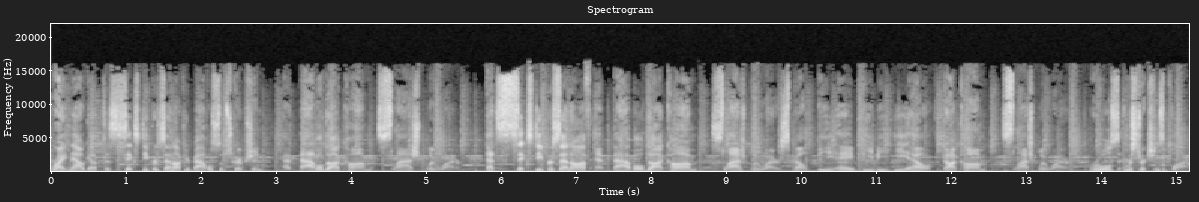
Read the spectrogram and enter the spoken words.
Right now, get up to 60% off your Babbel subscription at babbel.com slash bluewire. That's 60% off at babbel.com slash bluewire, spelled B-A-B-B-E-L dot com slash bluewire. Rules and restrictions apply.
